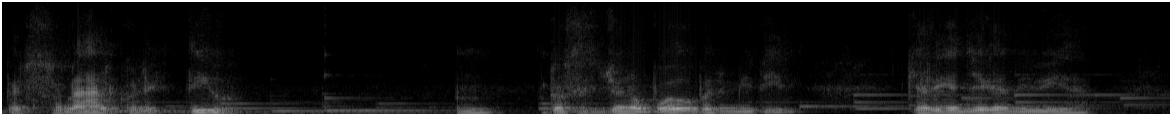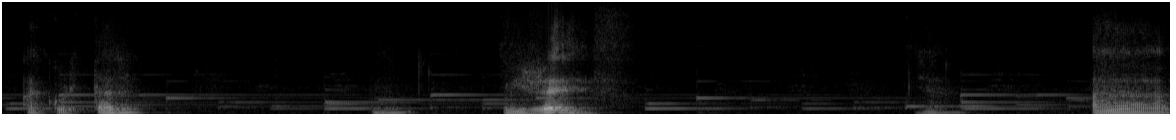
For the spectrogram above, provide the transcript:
personal, colectivo. Entonces yo no puedo permitir que alguien llegue a mi vida a cortar mis redes, A,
